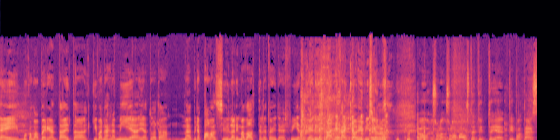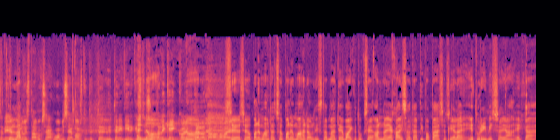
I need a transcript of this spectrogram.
Ei, mukavaa perjantaita, kiva nähdä Miaa ja tuota, mä en pidä balanssi yllä, niin mä välttelen töitä, jos Mia tekee liikaa, niin kaikki on hyvin silloin. Ja mä, sulla, sulla on maustetyttöjä pipo päässä, niin Kyllä. valmistaudukseen huomiseen maustetyttöjen yhterin virkistys, no, eli keikkaa no, tällä tavalla vai? Se, se, on paljon mahdollista, se on paljon mahdollista. Mä teen vaikutuksen Anna ja Kaisa tämä pipo päässä siellä eturivissä ja ehkä,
